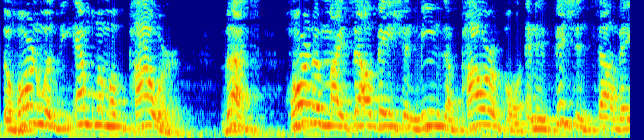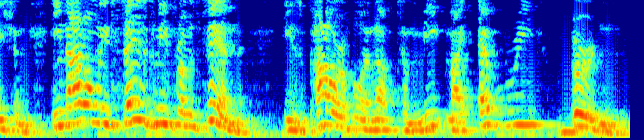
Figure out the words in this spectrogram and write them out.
The horn was the emblem of power. Thus, horn of my salvation means a powerful and efficient salvation. He not only saves me from sin, he's powerful enough to meet my every burden,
